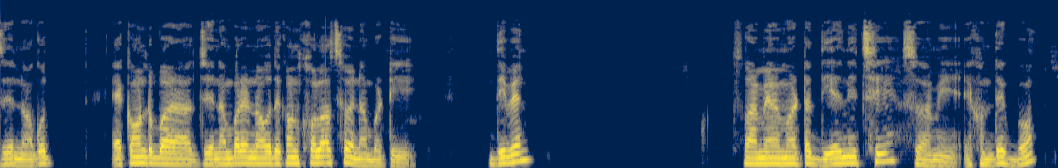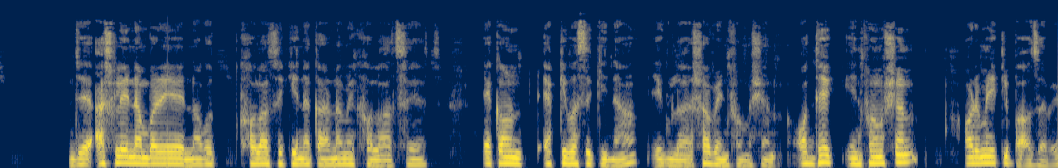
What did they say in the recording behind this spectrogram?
যে নগদ অ্যাকাউন্ট বা যে নাম্বারে নগদ অ্যাকাউন্ট খোলা আছে, ওই নাম্বারটি দিবেন। সো আমি আমারটা দিয়ে নিচ্ছি। সো আমি এখন দেখব যে আসলে এই নাম্বারে নগদ খোলা আছে কিনা, কার নামে খোলা আছে অ্যাকাউন্ট অ্যাক্টিভ আছে কিনা, এগুলা সব ইনফরমেশন অর্ধেক ইনফরমেশন অটোমেটিকলি পাওয়া যাবে।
